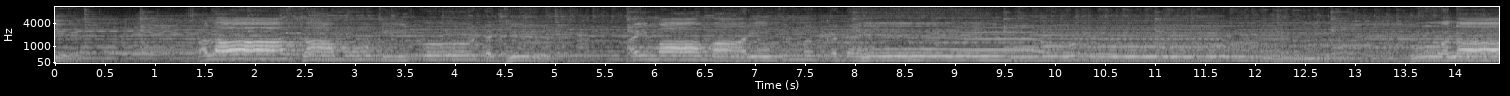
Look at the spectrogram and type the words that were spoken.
ڍج الا سامونڊي ڪو ڊجهه ۽ مان ماريندم ڪڏهن او الا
